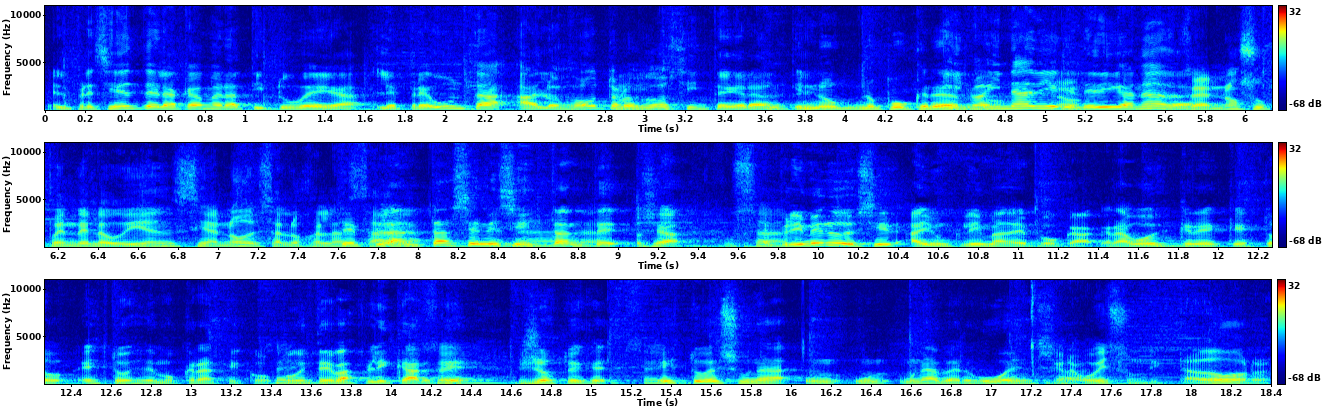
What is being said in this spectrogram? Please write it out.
El presidente de la Cámara titubea, le pregunta a los otros dos integrantes. Y no- no puedo creerlo. Y no hay nadie que le diga nada. O sea, no suspendés la audiencia, no desalojás la Te sala. plantás en ese nada. instante, o sea, O sea, primero decir hay un clima de época. Grabois cree que esto, esto es democrático, porque te va a explicar Sí. que yo estoy... Esto es una, un- un- una vergüenza. Grabois es un dictador.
